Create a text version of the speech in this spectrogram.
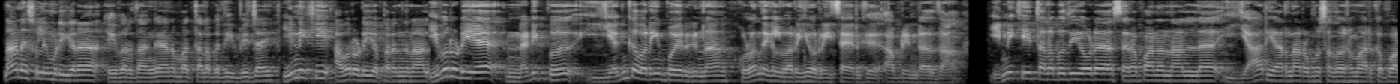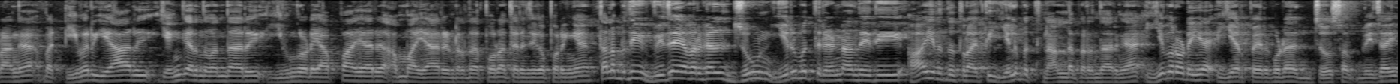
நானே சொல்லி முடிக்கிறேன். இவர் தாங்க நம்ம தளபதி விஜய். இன்னைக்கு அவருடைய பிறந்தநாள் இவருடைய நடிப்பு எங்கே வரையும் போயிருக்குன்னா குழந்தைகள் வரையும் ரீச் ஆயிருக்கு அப்படின்றது தான் இன்னைக்கு தளபதியோட சிறப்பான நாளில் யார் யாரெல்லாம் ரொம்ப சந்தோஷமாக இருக்க போகிறாங்க பட் இவர் யார்? எங்கேருந்து வந்தார்? இவங்களுடைய அப்பா யார்? அம்மா யாருன்றத பூரா தெரிஞ்சுக்க போகிறீங்க தளபதி விஜய் அவர்கள் ஜூன் இருபத்தி ரெண்டாம் தேதி ஆயிரத்தி தொள்ளாயிரத்தி எழுபத்தி நாலில் பிறந்தாருங்க. இவருடைய இயற்பெயர் கூட ஜோசப் விஜய்.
